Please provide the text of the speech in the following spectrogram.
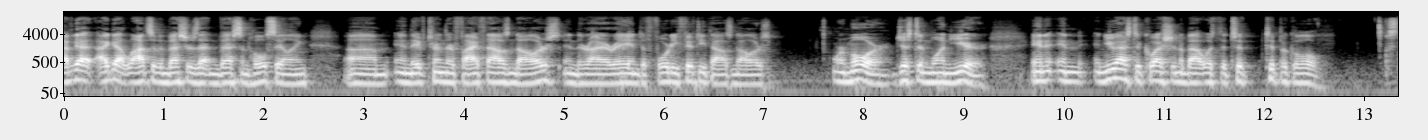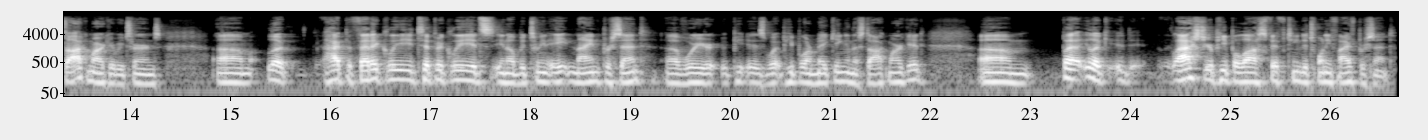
I've got I got lots of investors that invest in wholesaling um, and they've turned their five thousand dollars in their IRA into forty fifty thousand dollars or more just in one year. And and and you asked a question about what's the t- typical stock market returns. Um, look, hypothetically, typically it's you know between eight and nine percent of where you're, is what people are making in the stock market. Um, but look, it, last year people lost fifteen to twenty five percent,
